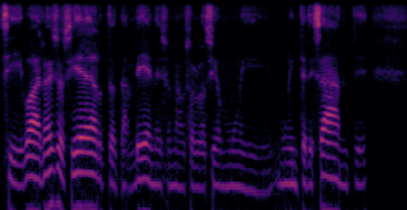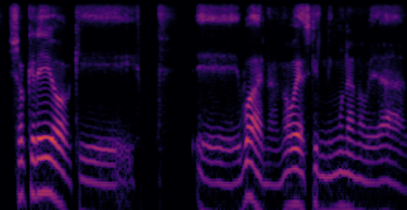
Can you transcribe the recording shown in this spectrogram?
Sí, bueno, eso es cierto, también es una observación muy, muy interesante. Yo creo que, eh, bueno, no voy a decir ninguna novedad.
